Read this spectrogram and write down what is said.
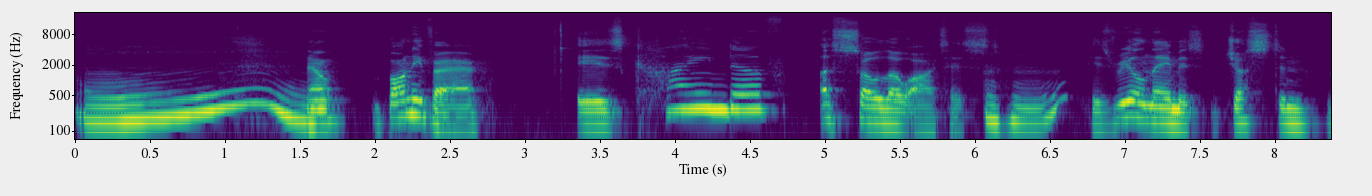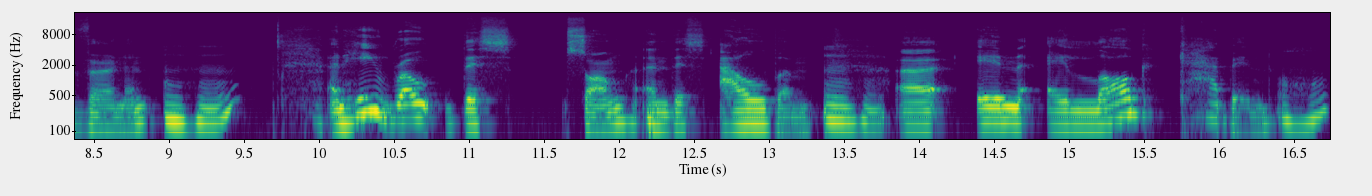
오. Now, Bon Iver is kind of a solo artist. Mm-hmm. His real name is Justin Vernon. Mm-hmm. And he wrote this song and this album mm-hmm. uh, in a log cabin uh-huh.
